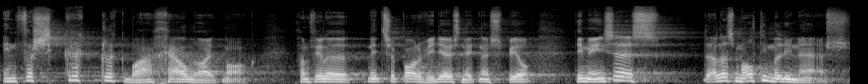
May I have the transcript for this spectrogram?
en verskriklik baie geld daai uitmaak. Gaan vir julle net so 'n paar video's net nou speel. Die mense is hulle is multimiljonêers.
